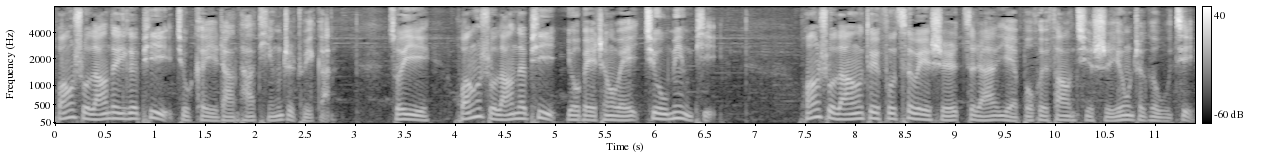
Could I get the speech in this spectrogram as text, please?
黄鼠狼的一个屁就可以让它停止追赶，所以黄鼠狼的屁又被称为救命屁。黄鼠狼对付刺猬时，自然也不会放弃使用这个武器。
